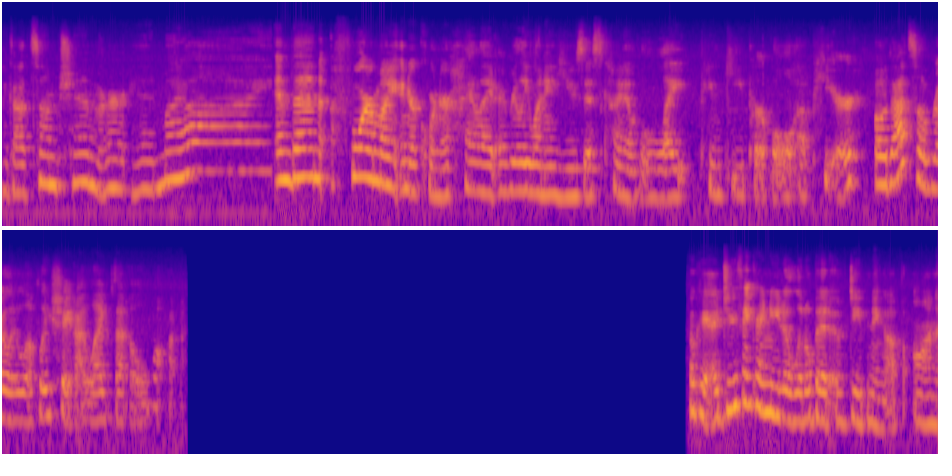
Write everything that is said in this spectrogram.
I got some shimmer in my eye. And then for my inner corner highlight, I really want to use this kind of light pinky purple up here. Oh, that's a really lovely shade. I like that a lot. Okay, I do think I need a little bit of deepening up on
